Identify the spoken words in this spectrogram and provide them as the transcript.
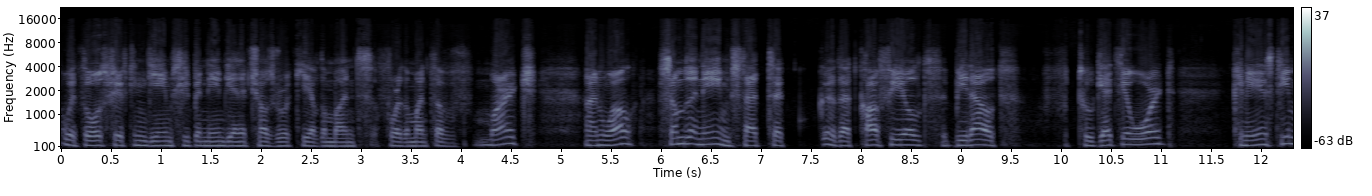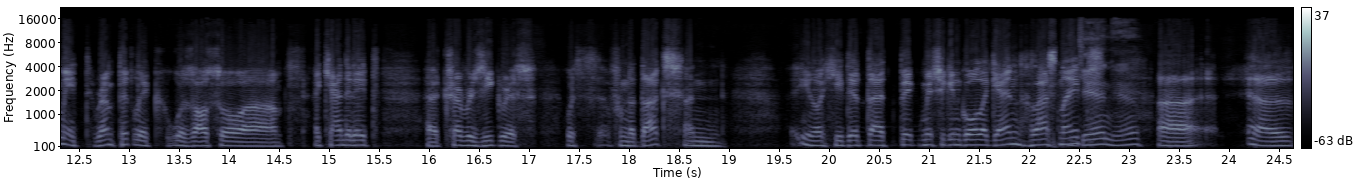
with those 15 games, he's been named the NHL's Rookie of the Month for the month of March. And well, some of the names that uh, that Caufield beat out to get the award, Canadiens teammate Rem Pitlick was also uh, a candidate. Uh, Trevor Zegras with from the Ducks, and you know he did that big Michigan goal again last night. Again, yeah. Uh, uh,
